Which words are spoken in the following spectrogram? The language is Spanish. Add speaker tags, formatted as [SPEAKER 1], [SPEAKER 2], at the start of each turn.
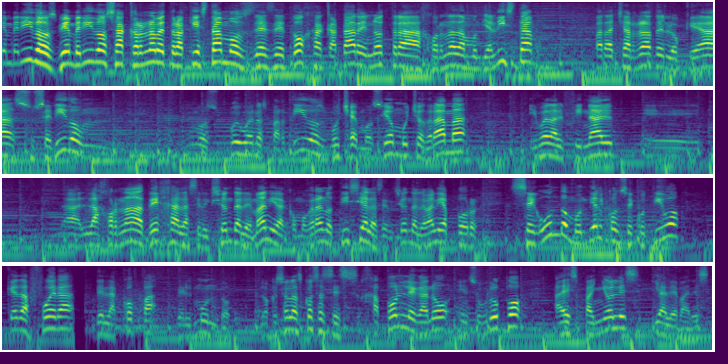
[SPEAKER 1] Bienvenidos, bienvenidos a Cronómetro. Aquí estamos desde Doha, Qatar, en otra jornada mundialista para charlar de lo que ha sucedido. Unos muy buenos partidos, mucha emoción, mucho drama. Y bueno, al final eh, la, jornada deja a la selección de Alemania como gran noticia. La selección de Alemania por segundo mundial consecutivo queda fuera de la Copa del Mundo. Lo que son las cosas es, Japón le ganó en su grupo a españoles y alemanes.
